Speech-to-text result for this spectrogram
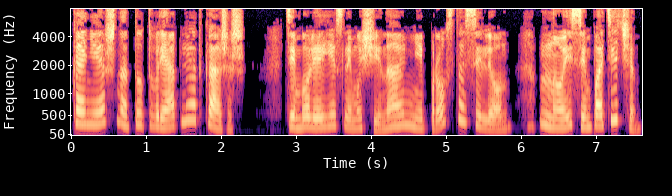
«Конечно, тут вряд ли откажешь. Тем более, если мужчина не просто силен, но и симпатичен.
